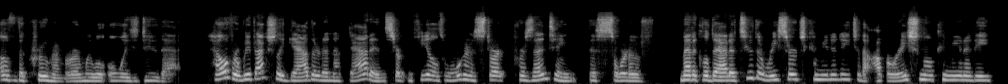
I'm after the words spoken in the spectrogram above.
of the crew member, and we will always do that. However, we've actually gathered enough data in certain fields where we're going to start presenting this sort of medical data to the research community, to the operational community,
